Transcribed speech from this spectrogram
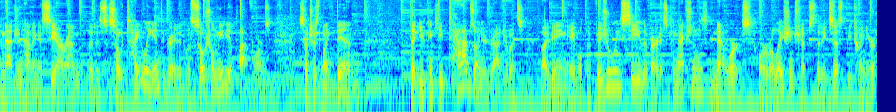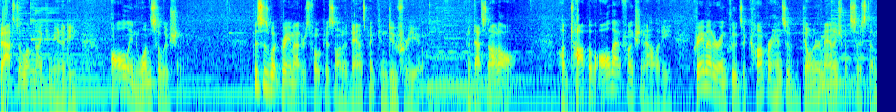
imagine having a CRM that is so tightly integrated with social media platforms such as LinkedIn that you can keep tabs on your graduates by being able to visually see the various connections, networks, or relationships that exist between your vast alumni community all in one solution. This is what greymatter's focus on advancement can do for you. But that's not all. On top of all that functionality, greymatter includes a comprehensive donor management system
